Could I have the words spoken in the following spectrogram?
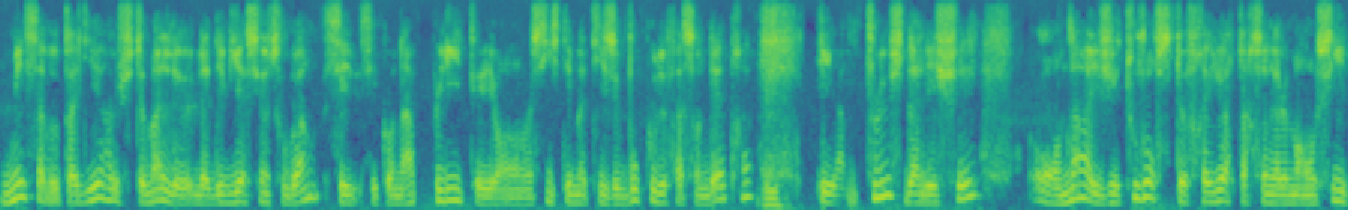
Mais ça ne veut pas dire justement le- la déviation souvent, c'est qu'on applique et on systématise beaucoup de façons d'être. Oui. Et en plus, dans les on a, et j'ai toujours cette frayeur personnellement aussi,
